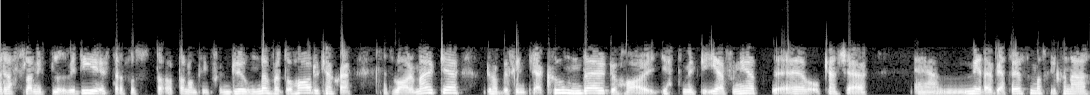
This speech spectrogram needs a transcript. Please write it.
rassla nytt liv i det istället för att stöpa någonting från grunden för då har du kanske ett varumärke, du har befintliga kunder, du har jättemycket erfarenhet eh, och kanske eh, medarbetare som man skulle kunna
